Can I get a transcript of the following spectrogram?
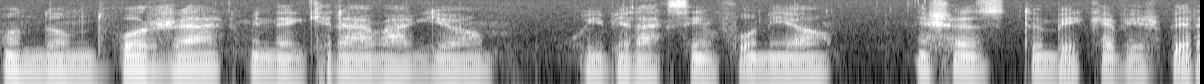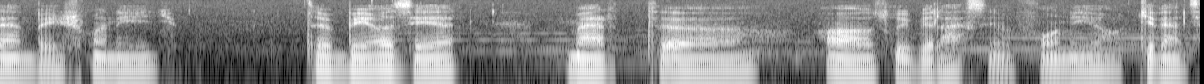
Mondom, Dvorzsák, mindenki rávágja új világszimfónia, és ez többé-kevésbé rendben is van így. Többé azért, mert az új világszimfónia, a 9.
